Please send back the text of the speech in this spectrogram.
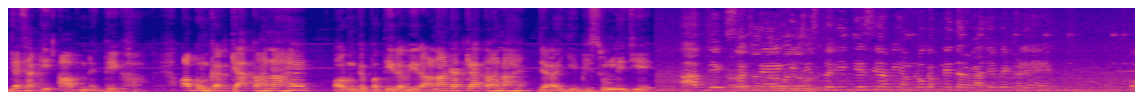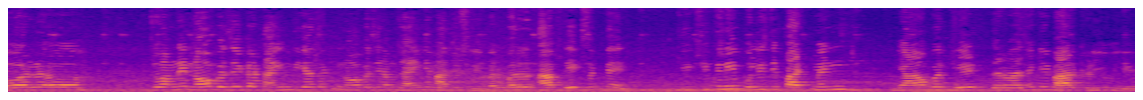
जैसा कि आपने देखा। अब उनका क्या कहना है और उनके पति रवि राणा का क्या कहना है जरा ये भी सुन लीजिए। आप देख सकते हैं कि जिस तरीके से अभी हम लोग अपने दरवाजे पे खड़े हैं और जो हमने 9 बजे का टाइम दिया था कि 9 बजे हम जाएँगे मातुश्री पर पर आप देख सकते हैं कि कितनी पुलिस डिपार्टमेंट यहाँ पर गेट दरवाजे के बाहर खड़ी हुई है।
